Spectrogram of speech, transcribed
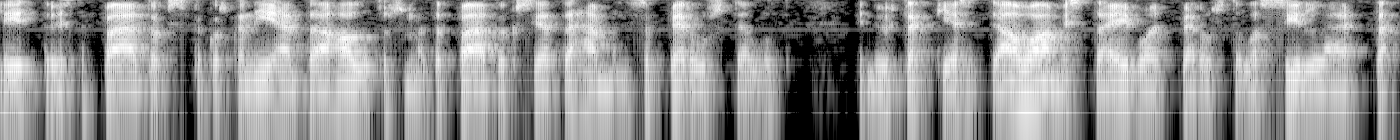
liittyvistä päätöksistä, koska niinhän tämä hallitus on näitä päätöksiä tähän mennessä perustellut, niin yhtäkkiä sitten avaamista ei voi perustella sillä, että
